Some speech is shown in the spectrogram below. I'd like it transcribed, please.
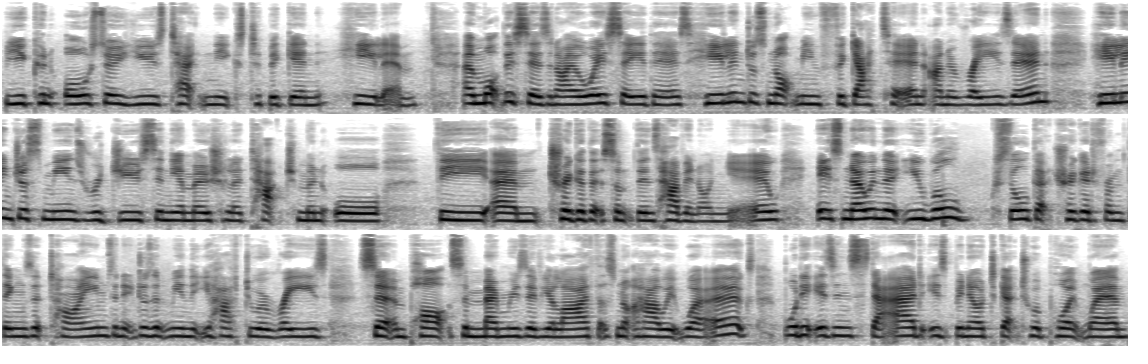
but you can also use techniques to begin healing. And what this is, and I always say this healing does not mean forgetting and erasing, healing just means reducing the emotional attachment or the um, trigger that something's having on you. It's knowing that you will still get triggered from things at times, and it doesn't mean that you have to erase certain parts and memories of your life. That's not how it works. What it is instead is being able to get to a point where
